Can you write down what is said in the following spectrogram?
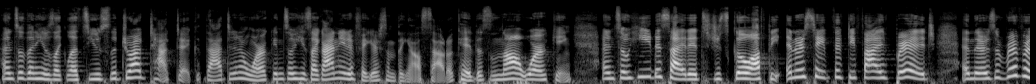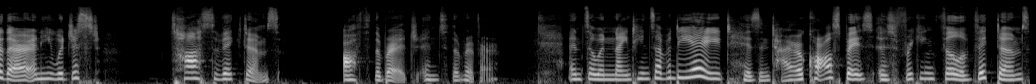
And so then he was like, let's use the drug tactic. That didn't work. And so he's like, I need to figure something else out. Okay, this is not working. And so he decided to just go off the Interstate 55 bridge, and there's a river there, and he would just toss victims off the bridge into the river. And so in 1978, his entire crawl space is freaking full of victims.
